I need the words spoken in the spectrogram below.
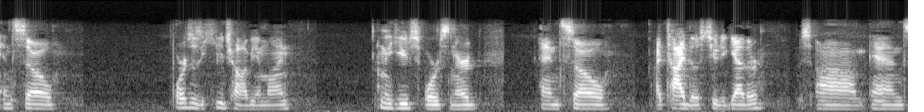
And so, sports is a huge hobby of mine. I'm a huge sports nerd. And so, I tied those two together. Um, and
